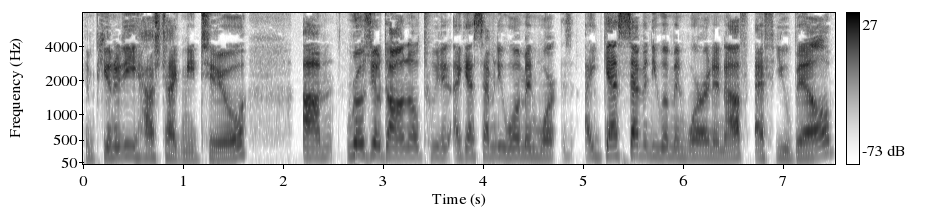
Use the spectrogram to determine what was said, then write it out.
impunity. Hashtag me too. Um, Rosie O'Donnell tweeted, I guess 70 women were, I guess 70 women weren't enough. F you, Bill.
